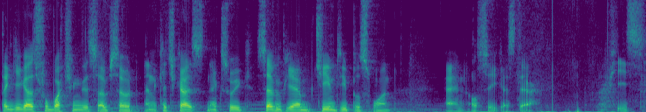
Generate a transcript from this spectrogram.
Thank you guys for watching this episode and I'll catch you guys next week 7 p.m. GMT plus 1 and I'll see you guys there. Peace.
